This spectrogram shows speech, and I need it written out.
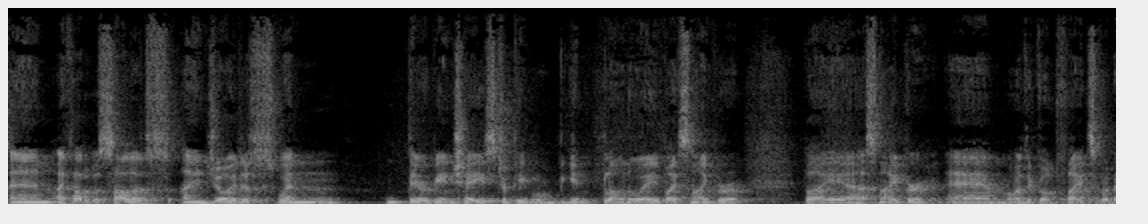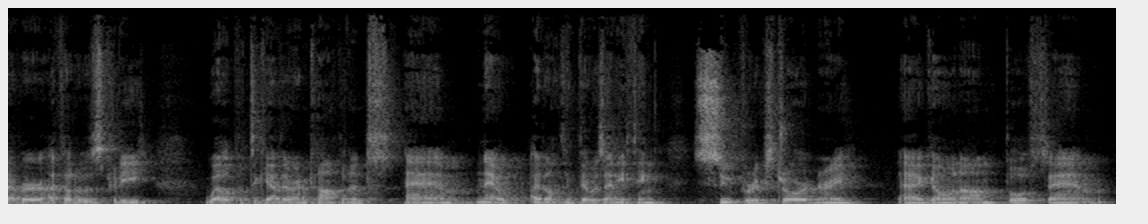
Um, I thought it was solid. I enjoyed it when they were being chased or people were being blown away by sniper, by uh, a sniper, um, or the gunfights or whatever. I thought it was pretty well put together and competent. Um, now, I don't think there was anything super extraordinary uh, going on, but um,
